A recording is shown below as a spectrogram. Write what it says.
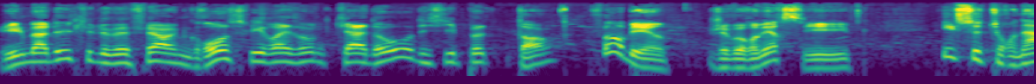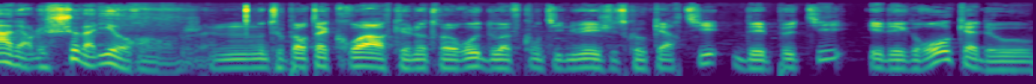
Il m'a dit qu'il devait faire une grosse livraison de cadeaux d'ici peu de temps. Fort bien. Je vous remercie. Il se tourna vers le chevalier orange. Hmm, Tout porte à croire que notre route doit continuer jusqu'au quartier des petits et des gros cadeaux.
